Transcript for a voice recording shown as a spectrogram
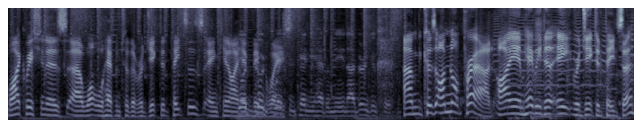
My question is, uh, what will happen to the rejected pizzas, and can I good, have them, good please? question. Can you have them there? No, very good question. Um, because I'm not proud. I am happy to eat rejected pizza.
